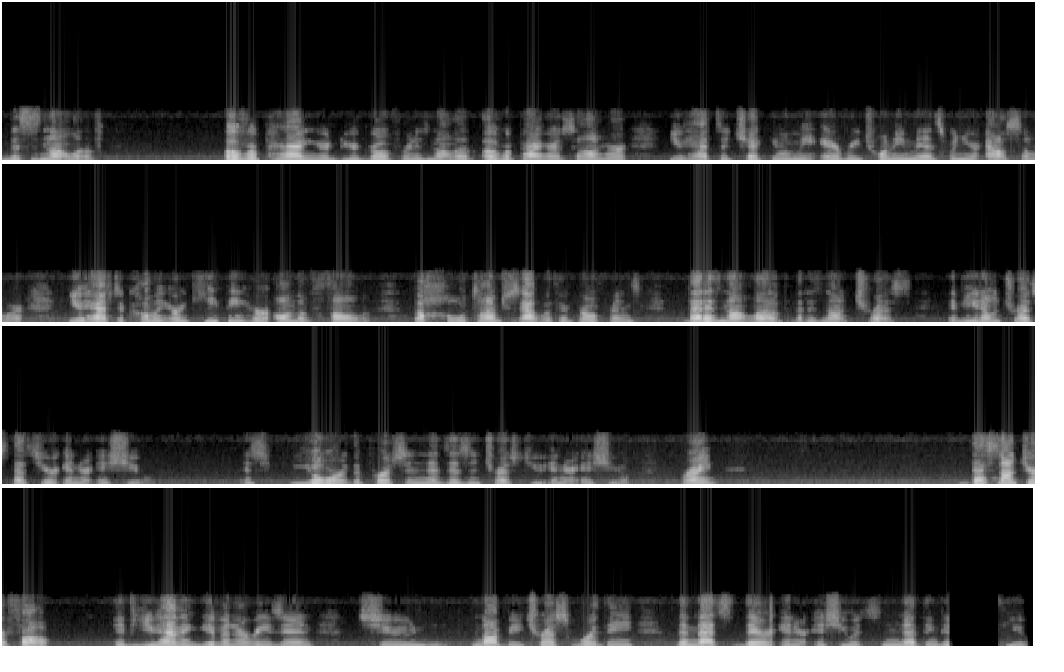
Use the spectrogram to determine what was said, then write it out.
This is not love. Overpowering your, your girlfriend is not love. Overpowering her, telling her you have to check in with me every 20 minutes when you're out somewhere. You have to call me or keeping her on the phone the whole time she's out with her girlfriends. That is not love. That is not trust. If you don't trust, that's your inner issue. It's your, the person that doesn't trust you, inner issue, right? That's not your fault. If you haven't given a reason to not be trustworthy, then that's their inner issue. It's nothing to do with you.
